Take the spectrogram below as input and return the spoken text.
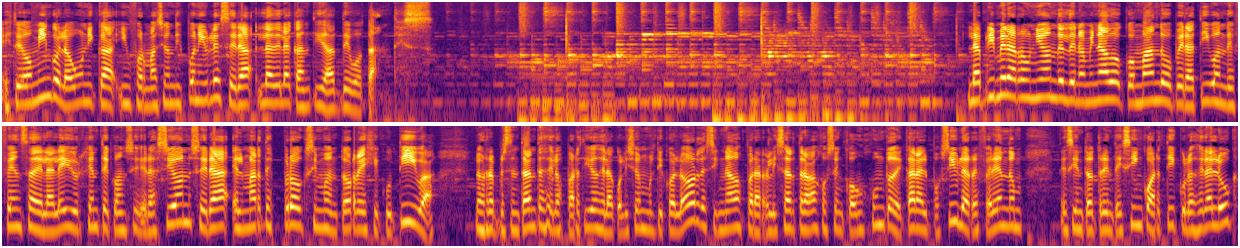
Este domingo la única información disponible será la de la cantidad de votantes. La primera reunión del denominado Comando Operativo en Defensa de la Ley de Urgente Consideración será el martes próximo en Torre Ejecutiva. Los representantes de los partidos de la coalición multicolor, designados para realizar trabajos en conjunto de cara al posible referéndum de 135 artículos de la LUC,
